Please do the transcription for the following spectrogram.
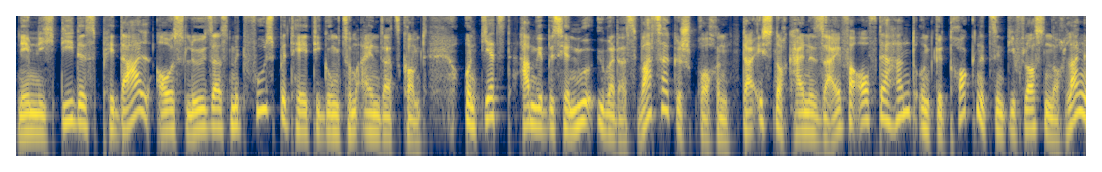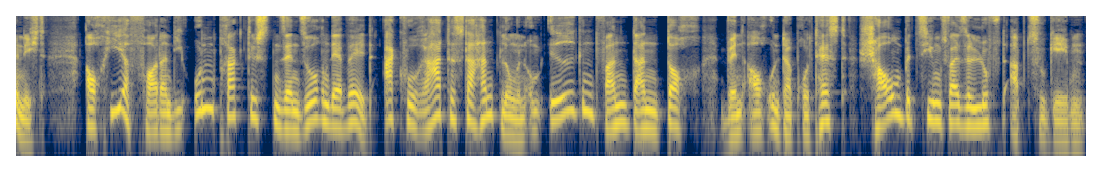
nämlich die des Pedalauslösers mit Fußbetätigung zum Einsatz kommt. Und jetzt haben wir bisher nur über das Wasser gesprochen. Da ist noch keine Seife auf der Hand und getrocknet sind die Flossen noch lange nicht. Auch hier fordern die unpraktischsten Sensoren der Welt akkurateste Handlungen, um irgendwann dann doch, wenn auch unter Protest, Schaum bzw. Luft abzugeben.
